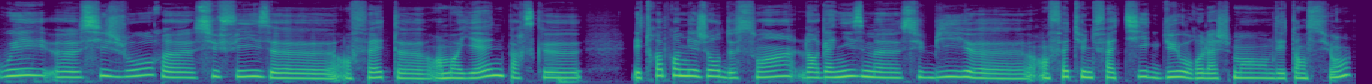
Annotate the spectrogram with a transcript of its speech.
Oui, euh, six jours suffisent, en fait, en moyenne, parce que les trois premiers jours de soins, l'organisme subit euh, en fait une fatigue due au relâchement des tensions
